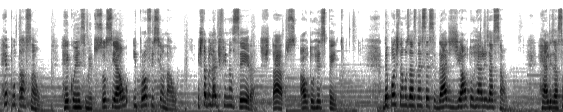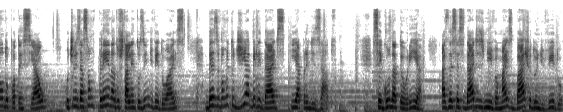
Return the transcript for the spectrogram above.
reputação, reconhecimento social e profissional, estabilidade financeira, status, autorrespeito. Depois temos as necessidades de autorrealização, realização do potencial, utilização plena dos talentos individuais, desenvolvimento de habilidades e aprendizado. Segundo a teoria, as necessidades de nível mais baixo do indivíduo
